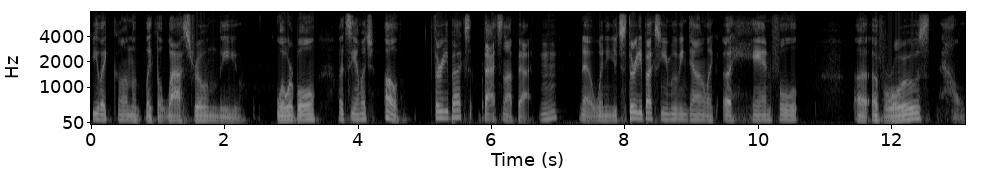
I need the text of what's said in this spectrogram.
be like on the like the last row in the lower bowl. Let's see how much. Oh, 30 bucks. That's not bad. Mm-hmm. No, when it's 30 bucks and you're moving down like a handful uh, of rows, no,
